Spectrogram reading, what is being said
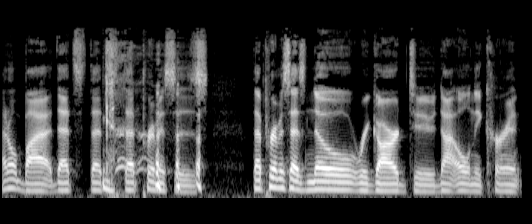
i don't buy it that's that's that premise is that premise has no regard to not only current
